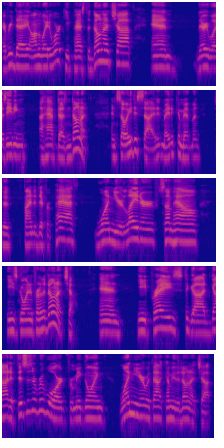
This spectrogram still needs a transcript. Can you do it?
every day on the way to work, he passed the donut shop, and there he was eating a half dozen donuts. And so he decided, made a commitment to find a different path. One year later, somehow he's going in front of the donut shop, and he prays to God, God, if this is a reward for me going one year without coming to the donut shop,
